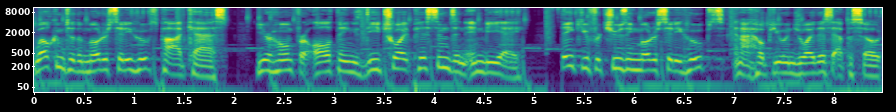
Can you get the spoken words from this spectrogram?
Welcome to the Motor City Hoops Podcast, your home for all things Detroit Pistons and NBA. Thank you for choosing Motor City Hoops, and I hope you enjoy this episode.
